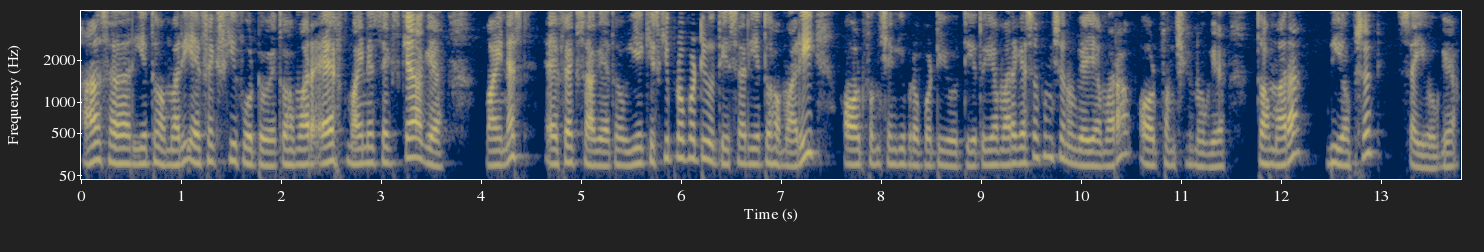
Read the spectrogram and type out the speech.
हाँ सर, ये तो हमारी एफ़ एक्स की फ़ोटो है तो हमारा एफ़ माइनस एक्स क्या आ गया? माइनस एफ़ एक्स आ गया। तो ये किसकी प्रॉपर्टी होती है? सर, ये तो हमारी ऑड फ़ंक्शन की प्रॉपर्टी होती है। तो ये हमारा कैसा फ़ंक्शन हो गया? ये हमारा ऑड फ़ंक्शन हो गया। तो हमारा बी ऑप्शन सही हो गया।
